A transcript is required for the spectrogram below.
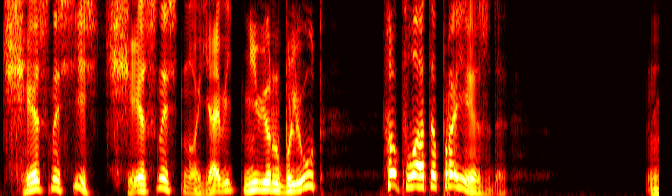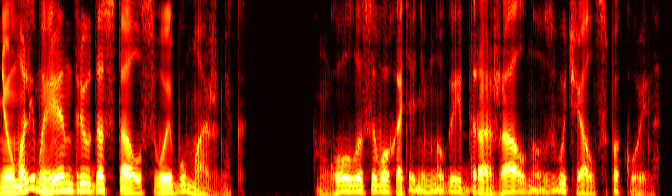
Честность есть честность, но я ведь не верблюд. Оплата проезда. Неумолимый Эндрю достал свой бумажник. Голос его, хотя немного и дрожал, но звучал спокойно.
